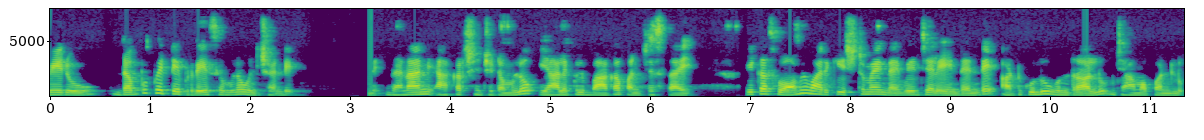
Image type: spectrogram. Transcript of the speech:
మీరు డబ్బు పెట్టే ప్రదేశంలో ఉంచండి. ధనాన్ని ఆకర్షించడంలో యాలకులు బాగా పనిచేస్తాయి. ఇక స్వామి వారికి ఇష్టమైన నైవేద్యాలు ఏంటంటే అటుకులు ఉండ్రాళ్ళు జామ పండ్లు.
